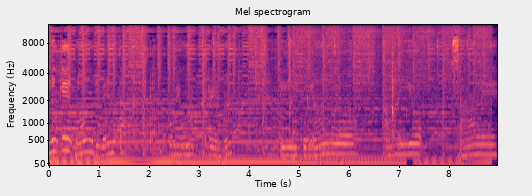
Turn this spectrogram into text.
finché non diventa come una crema di coriandolo, aglio, sale,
